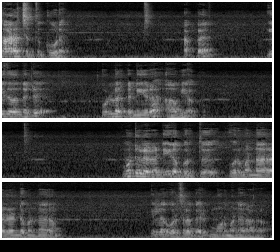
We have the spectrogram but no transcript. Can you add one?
காரச்சத்து கூட. அப்போ இது வந்துட்டு உள்ள இருக்க நீரை ஆவியாக்கும். மூட்டுகளில் உள்ள நீரை பொறுத்து ஒரு மணி நேரம் ரெண்டு மணி நேரம் இல்லை ஒரு சில பேருக்கு மூணு மணி நேரம் ஆகலாம்.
